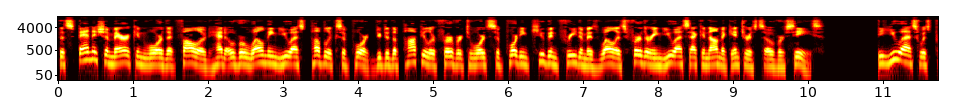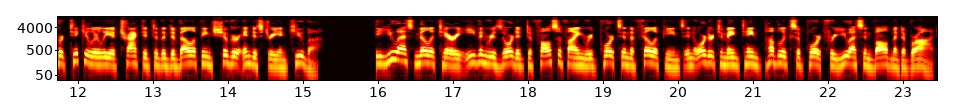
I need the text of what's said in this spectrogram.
The Spanish-American War that followed had overwhelming U.S. public support due to the popular fervor towards supporting Cuban freedom as well as furthering U.S. economic interests overseas. The U.S. was particularly attracted to the developing sugar industry in Cuba. The U.S. military even resorted to falsifying reports in the Philippines in order to maintain public support for U.S. involvement abroad.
